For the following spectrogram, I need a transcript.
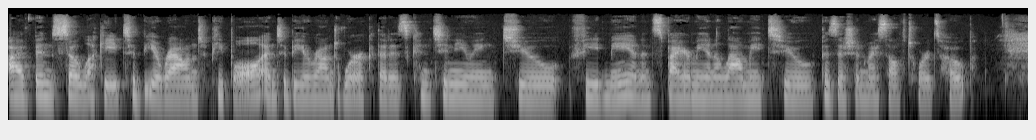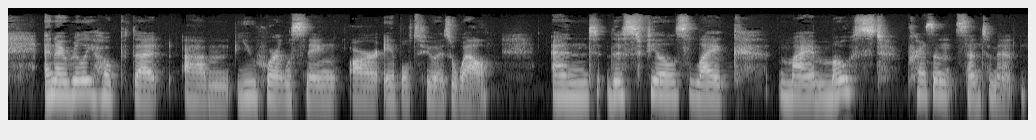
I've been so lucky to be around people and to be around work that is continuing to feed me and inspire me and allow me to position myself towards hope. And I really hope that um, you who are listening are able to as well. And this feels like my most present sentiment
